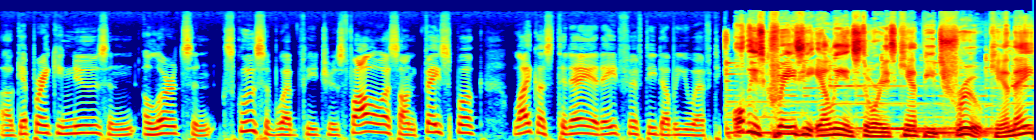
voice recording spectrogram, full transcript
uh, get breaking news and alerts and exclusive web features. Follow us on Facebook. Like us today at 850 WFT. All these crazy alien stories can't be true, can they?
